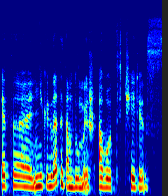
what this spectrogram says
это не когда ты там думаешь, а вот через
